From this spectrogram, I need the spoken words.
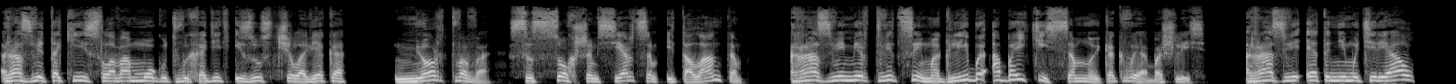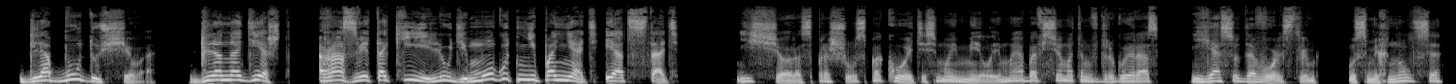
Разве такие слова могут выходить из уст человека мертвого, с иссохшим сердцем и талантом? Разве мертвецы могли бы обойтись со мной, как вы обошлись? Разве это не материал для будущего, для надежд? Разве такие люди могут не понять и отстать? Еще раз прошу, успокойтесь, мой милый, мы обо всем этом в другой раз. Я с удовольствием, усмехнулся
